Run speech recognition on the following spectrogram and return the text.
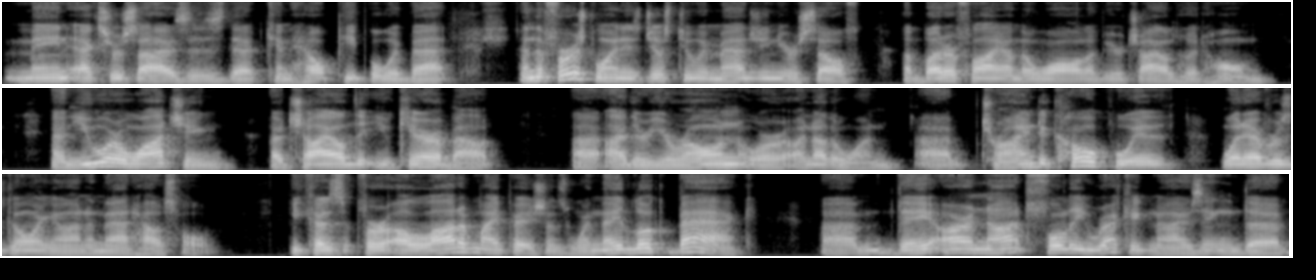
main exercises that can help people with that. And the first one is just to imagine yourself a butterfly on the wall of your childhood home, and you are watching a child that you care about uh, either your own or another one, uh, trying to cope with whatever's going on in that household. Because for a lot of my patients, when they look back, um, they are not fully recognizing the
